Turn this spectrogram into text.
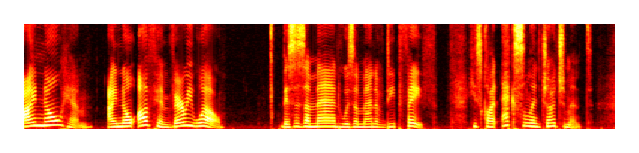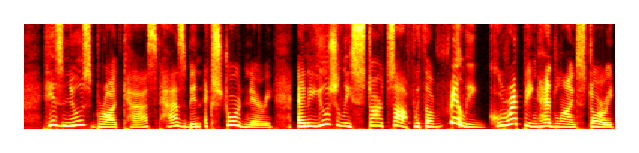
I know him. I know of him very well. This is a man who is a man of deep faith. He's got excellent judgment. His news broadcast has been extraordinary, and he usually starts off with a really gripping headline story,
